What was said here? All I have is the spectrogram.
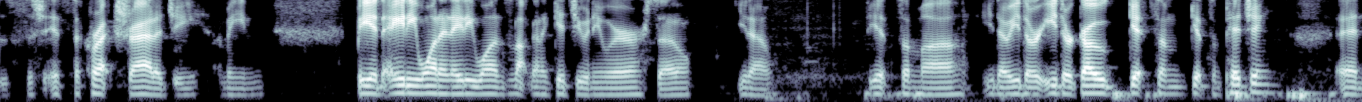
it's the, it's the correct strategy. I mean, being 81 and 81 is not going to get you anywhere. So, you know, get some, uh, you know, either either go get some get some pitching and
